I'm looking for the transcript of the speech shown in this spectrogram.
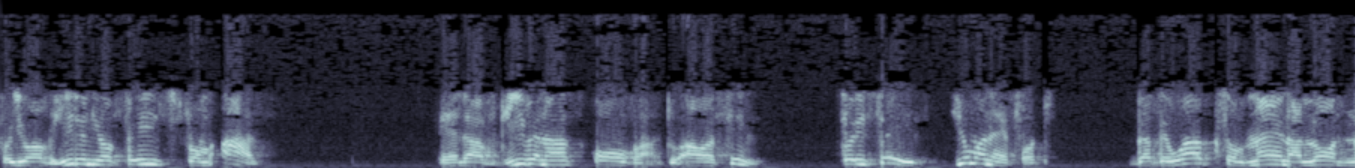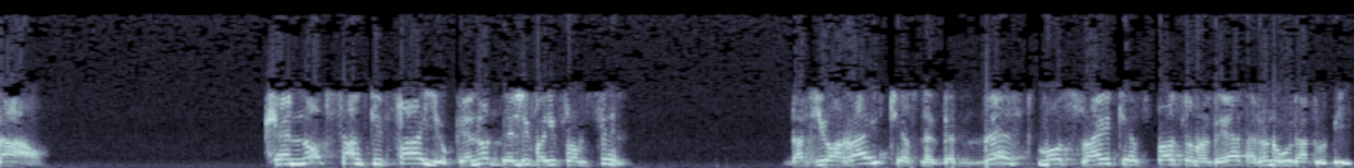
for you have hidden your face from us and have given us over to our sin. So he says, human effort, that the works of man alone now cannot sanctify you, cannot deliver you from sin. That your righteousness, the best, most righteous person on the earth, I don't know who that would be,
